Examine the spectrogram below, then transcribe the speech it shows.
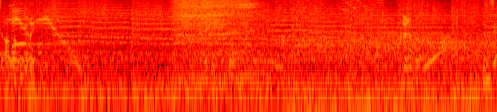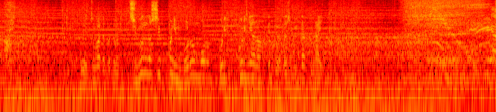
当たってない。大丈夫全然、あね、ちょっと待って待って待って、自分の尻尾にもろもろゴリゴリに当たってるけど大丈夫痛くないいや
